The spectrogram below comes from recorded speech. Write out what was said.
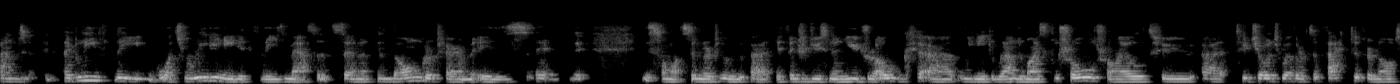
and I believe the what's really needed for these methods in a longer term is uh, is somewhat similar to uh, if introducing a new drug, uh, we need a randomized control trial to uh, to judge whether it's effective or not.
